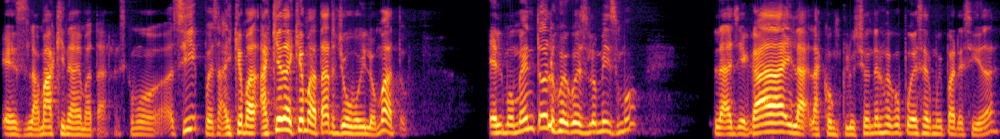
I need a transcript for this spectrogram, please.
es la máquina de matar. Es como, sí, pues hay que a quien hay que matar, yo voy y lo mato. El momento del juego es lo mismo, la llegada y la, conclusión del juego puede ser muy parecida,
